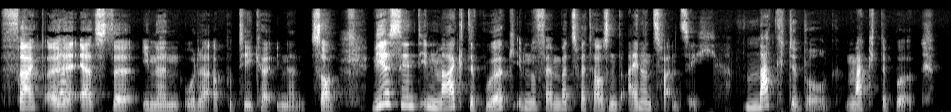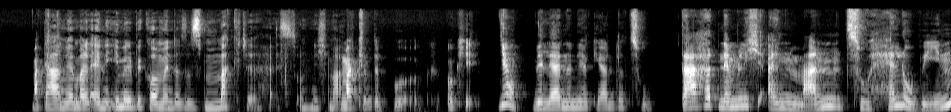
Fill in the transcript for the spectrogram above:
Fragt eure ÄrzteInnen oder ApothekerInnen. So, wir sind in Magdeburg im November 2021. Magdeburg. Magdeburg. Da haben wir mal eine E-Mail bekommen, dass es Magde heißt und nicht Magde. Magdeburg. Okay. Ja, wir lernen ja gern dazu. Da hat nämlich ein Mann zu Halloween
